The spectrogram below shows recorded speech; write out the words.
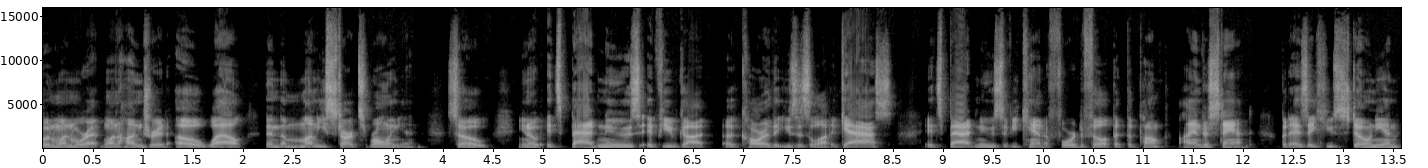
But when we're at 100, oh, well, then the money starts rolling in. So, you know, it's bad news if you've got a car that uses a lot of gas. It's bad news if you can't afford to fill up at the pump. I understand. But as a Houstonian,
